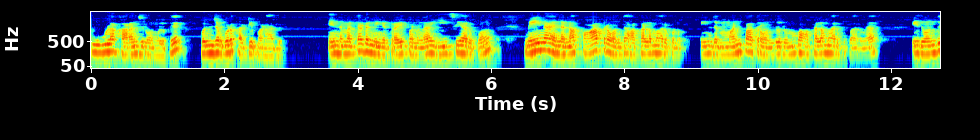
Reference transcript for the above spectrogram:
கூலாக கரைஞ்சிரும் உங்களுக்கு. கொஞ்சம் கூட கட்டிப்படாது. இந்த மெத்தடை நீங்கள் ட்ரை பண்ணுங்கள் ஈஸியாக இருக்கும். மெயினாக என்னென்னா பாத்திரம் வந்து அகலமாக இருக்கணும். இந்த மண் பாத்திரம் வந்து ரொம்ப அகலமாக இருக்குது பாருங்கள் இது வந்து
